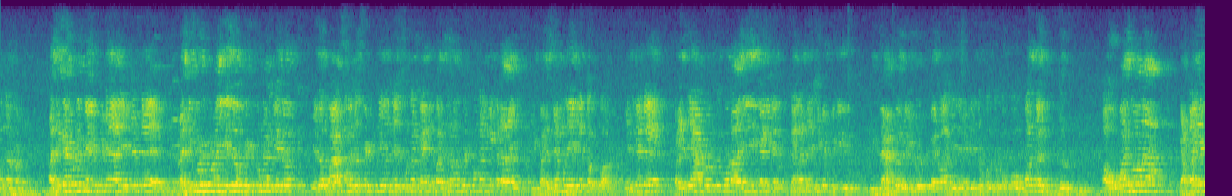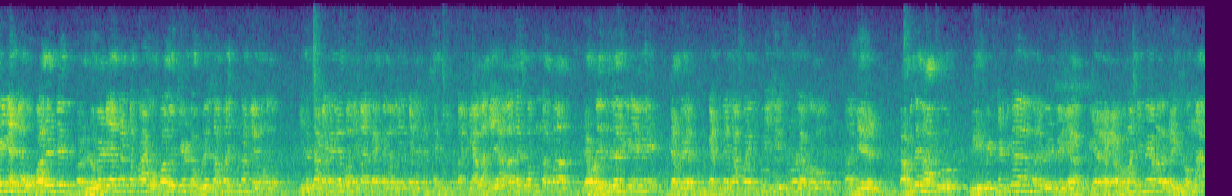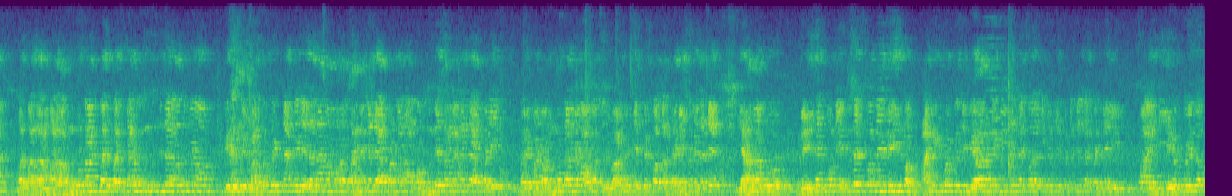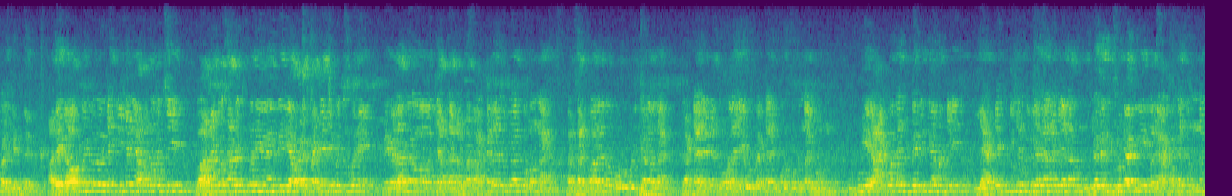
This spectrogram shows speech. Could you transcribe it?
ఉందన్నమాట. అది కాకుండా మేము ఇక్కడ ఏంటంటే ప్రతి కూడా కూడా ఏదో పెట్టుకున్నాం ఏదో ఏదో భాగం ఏదో పెట్టుకుని ఏదో చేసుకున్నాం కానీ పరిశ్రమలు పెట్టుకున్నాం ఇక్కడ. ఈ పరిశ్రమలు ఏదో తక్కువ ఎందుకంటే ప్రతి ఆడవాళ్ళు కూడా అది కానీ తెల్ల చేసేటప్పటికి ఈ ప్లాంట్లో రీలోడ్ పేరు అది ఏదో కొత్త గొప్ప ఉపాధి దొరుకుతుంది. ఆ ఉపాధి కూడా గడ్డగడ్డి అంటే ఉపాధి అంటే బండ్లు గడ్డి అంటారు తప్ప ఆ ఉపాధి వచ్చిన డబ్బులే సంపాదించుకున్నాం ఏమో ఇది గడ్డగడ్డ బంధుదాకా పిల్లలు పిల్లలు సంగించుకోవడానికి అలాగే అలా సరిపోతుంది తప్ప ఎవడో ఎదుగుదానికి ఏమి పెద్దగా పెద్దగా సంపాదించుకుని చేసుకున్నాడు ఎవరో లేదండి కాకపోతే నాకు మీరు పెట్టినట్టుగా మరి ఎవరి మేము రైతులు ఉన్నా మరి మన మన అమ్ముకోవడానికి మరి పరిష్కారం ముందు తర్వాత మేము మీరు మీ పథకం పెట్టినా మీరు ఏదైనా మన సంఘటన ఏర్పడినా ఒక ముందే సంఘటన ఏర్పడి మరి మనం అమ్ముకోవడానికి అవ్వచ్చు వాళ్ళు మీరు చెప్పేపోతారు కనీసం ఏంటంటే ఎలా నాకు రెడీ సరిపోతుంది ఎందుకు సరిపోతున్నాయి తెలియదు మాకు. ఆ నీటి పట్టుకొచ్చి వేరే టెక్నీషియన్ దగ్గర టికెట్ పెట్టేసి పోయిందో వాళ్ళు అదే గవర్నమెంట్ టెక్నీషియన్ ఎవరైనా వచ్చి వారానికి ఒకసారి మీరు ఎవరైనా పంచాయతీకి వచ్చుకొని మీరు ఎలా చేస్తానంటారు అక్కడ ఉద్యోగాలు కూడా ఉన్నాయి. మరి సచివాలయంలో మూడు ఉద్యోగాలు ఉన్నాయి. పెట్టాలంటే దూడ లేవు పెట్టాలి మూడు కోట్లు అవి ఇప్పుడు ఈ ఆక్వాకల్చర్ పెరిగింది కాబట్టి ల్యాబ్ మిషన్ ఉద్యోగాలు ఎలా ఉద్యోగాలు ఇచ్చుకోవడానికి మరి ఆక్వాకల్చర్ ఉన్నాయి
